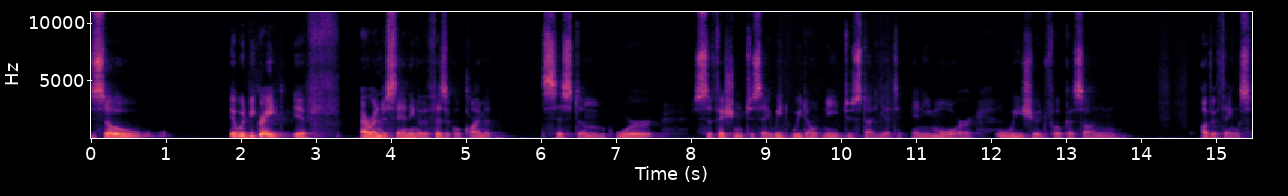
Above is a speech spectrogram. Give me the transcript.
So it would be great if our understanding of the physical climate system were sufficient to say we, we don't need to study it anymore. We should focus on other things,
